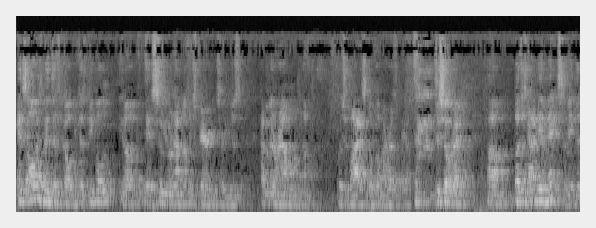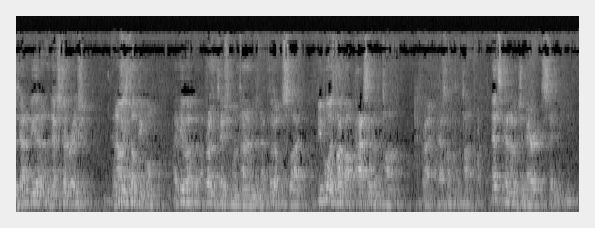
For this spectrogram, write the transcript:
It's always been difficult because people, you know, they assume you don't have enough experience or you just haven't been around long enough, which is why I still put my resume up to show, right? Um, but there's got to be a mix. I mean, there's got to be a, a next generation. And I always tell people, I gave a, a presentation one time and I put up a slide. People always talk about passing the baton, right? Passing the baton. That's kind of a generic statement.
